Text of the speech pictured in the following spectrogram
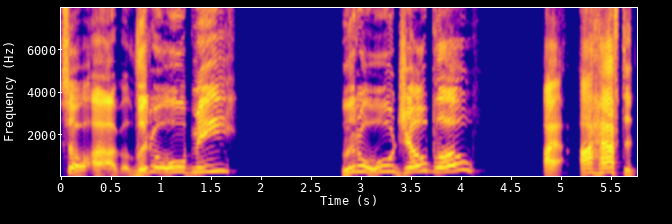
So, uh, little old me, little old Joe Blow, I, I have to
